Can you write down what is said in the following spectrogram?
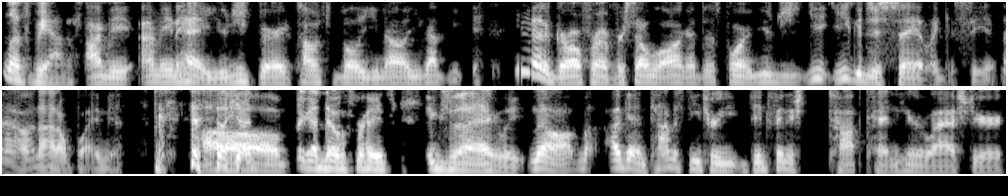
Let's be honest. I mean, I mean, hey, you're just very comfortable. You know, you got you had a girlfriend for so long at this point. You just you, you could just say it like you see it now, and I don't blame you. I, got, um, I got no phrase. Exactly. No, again, Thomas Detry did finish top 10 here last year.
